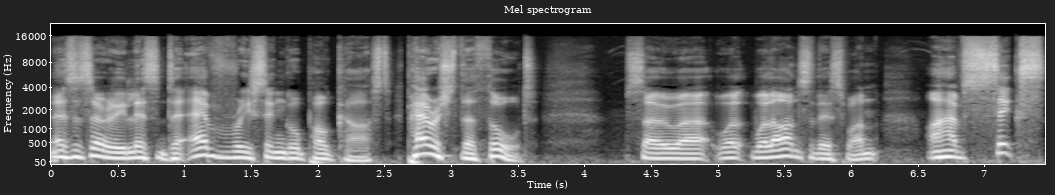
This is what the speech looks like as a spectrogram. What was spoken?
necessarily listen to every single podcast. Perish the thought. So uh, we'll, we'll answer this one. I have six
